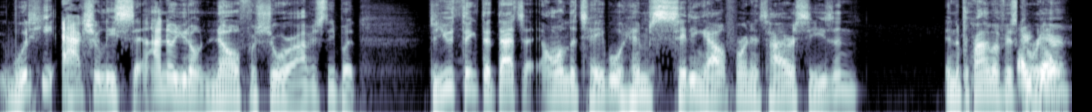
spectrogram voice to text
would he actually? Say, I know you don't know for sure, obviously, but do you think that that's on the table? Him sitting out for an entire season in the prime of his career?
